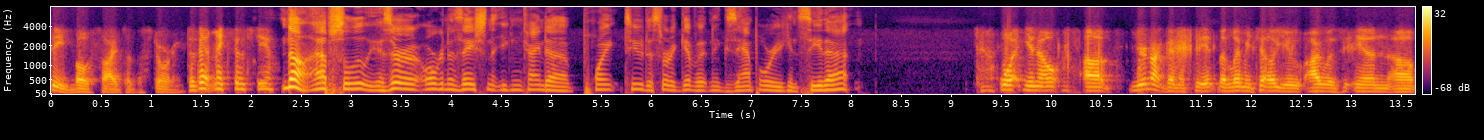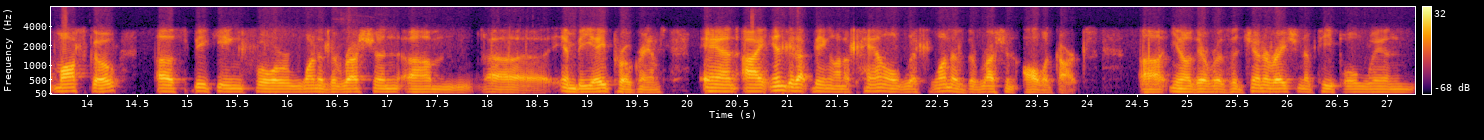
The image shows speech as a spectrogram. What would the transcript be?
see both sides of the story. Does that make sense to you? No, absolutely. Is there an organization that you can kind of point to to sort of give an example where you can see that? Well, you know, uh, you're not going to see it, but let me tell you, I was in uh, Moscow uh, speaking for one of the Russian um, uh, MBA programs, and I ended up being on a panel with one of the Russian oligarchs. Uh, you know, there was a generation of people when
